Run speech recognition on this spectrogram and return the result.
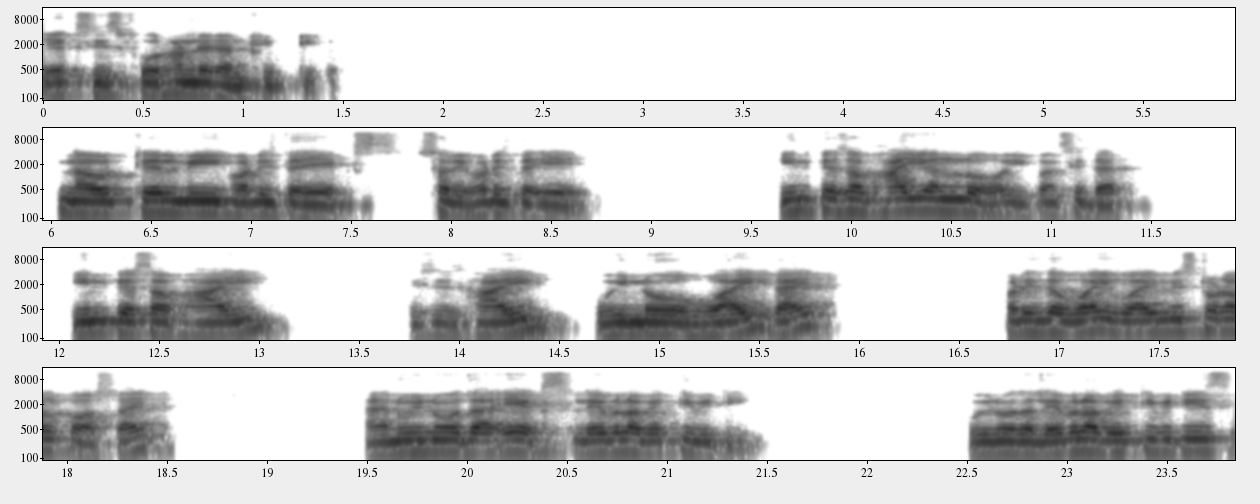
x is 450. Now tell me what is the x? Sorry, what is the a? In case of high and low, you consider. In case of high, this is high. We know y, right? What is the y? y means total cost, right? and we know the X level of activity. We know the level of activity is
